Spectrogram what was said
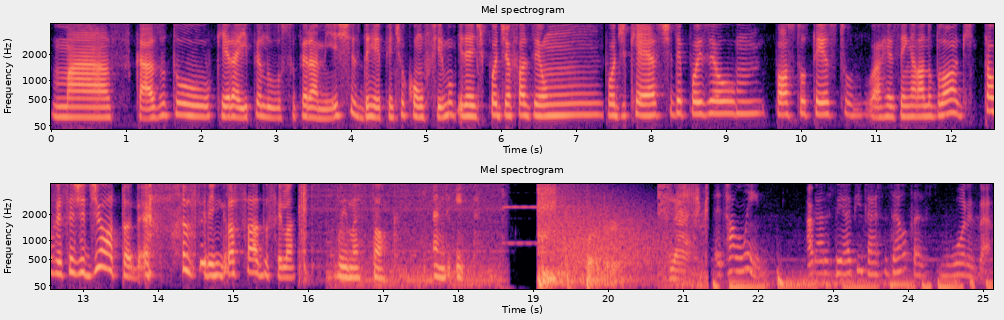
Mas caso tu queira ir pelo Super Amiches, de repente eu confirmo. E daí a gente podia fazer um podcast. Depois eu posto o texto, a resenha lá no blog. Talvez seja idiota, né? Mas seria engraçado, sei lá. We must talk and eat. Burger. Snacks. It's Halloween. I got us VIP passes to help us. What is that?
